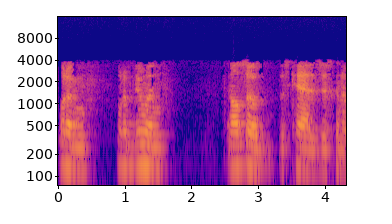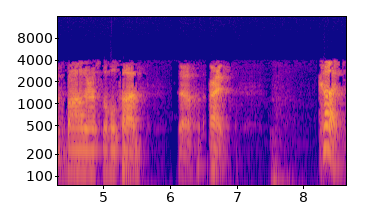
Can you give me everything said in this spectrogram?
what I'm what I'm doing. And also, this cat is just going to bother us the whole time. So, all right, cut.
